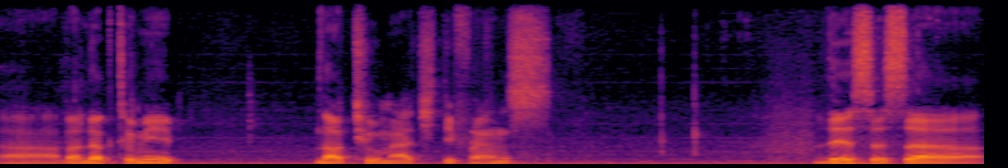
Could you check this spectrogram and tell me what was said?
uh, but look to me, not too much difference. This is a,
